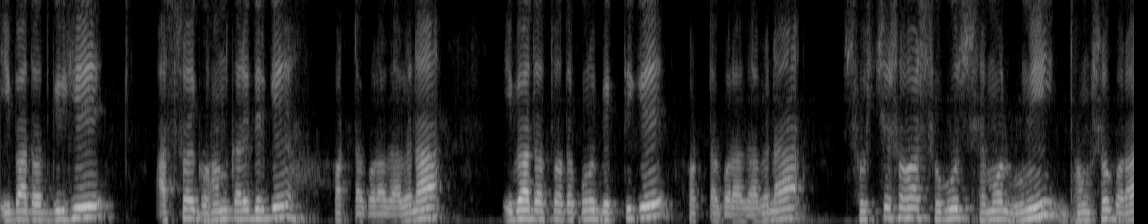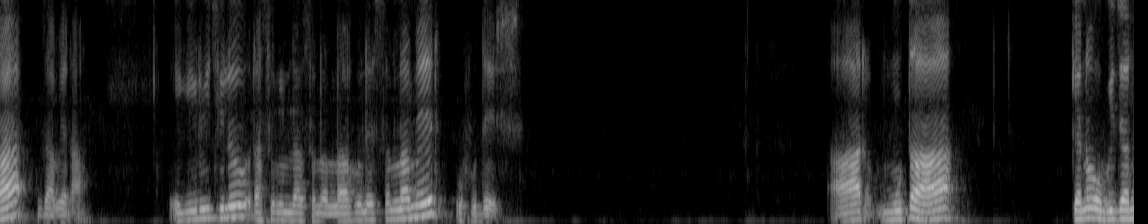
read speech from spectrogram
ইবাদত গৃহে আশ্রয় গ্রহণকারীদেরকে হত্যা করা যাবে না। ইবাদতরত কোনো ব্যক্তিকে হত্যা করা যাবে না। শস্য সহ সবুজ শ্যামল ভূমি ধ্বংস করা যাবে না। এগুলি ছিল রাসুল্লাহ সাল্লাহ সাল্লামের উপদেশ। আর মুতা কেন অভিযান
